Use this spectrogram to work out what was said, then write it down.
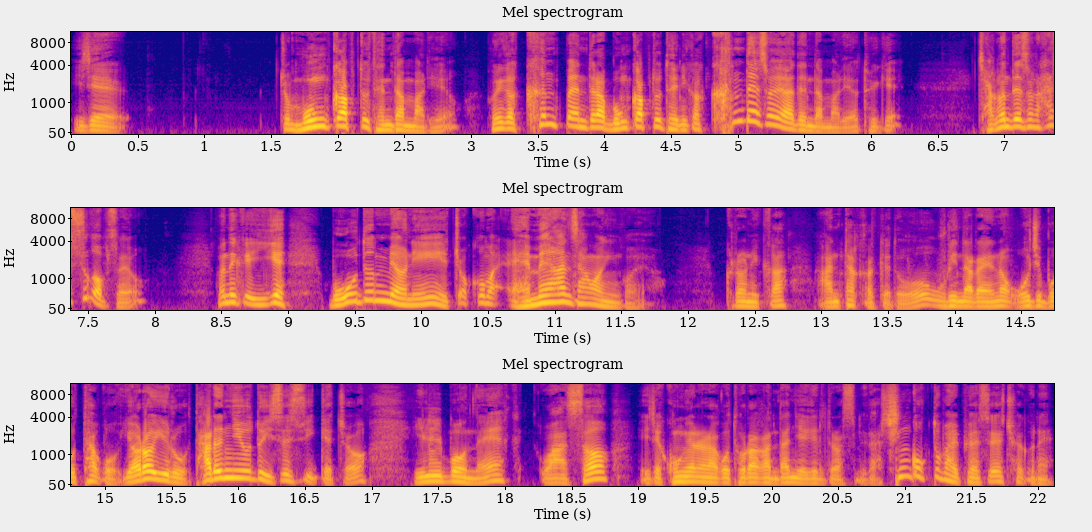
이제 좀 몸값도 된단 말이에요. 그러니까 큰 밴드라 몸값도 되니까 큰 데서 해야 된단 말이에요. 되게 작은 데서는 할 수가 없어요. 그러니까 이게 모든 면이 조금 애매한 상황인 거예요. 그러니까 안타깝게도 우리나라에는 오지 못하고 여러 이유, 다른 이유도 있을 수 있겠죠. 일본에 와서 이제 공연을 하고 돌아간다는 얘기를 들었습니다. 신곡도 발표했어요, 최근에.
